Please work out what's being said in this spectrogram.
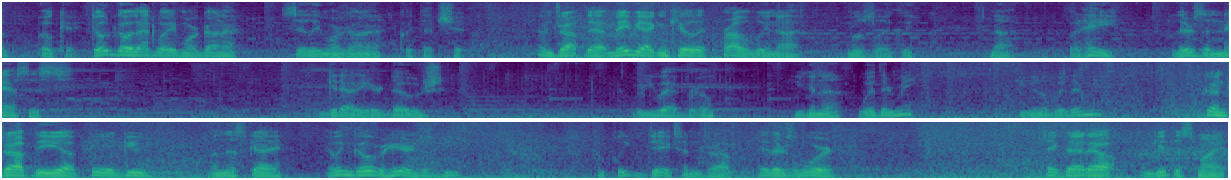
O- Okay, don't go that way, Morgana. Silly Morgana, quit that shit. Don't drop that. Maybe I can kill it. Probably not. Most likely not. But hey, there's a Nasus. Get out of here, Doge. Where you at, bro? You gonna wither me? You gonna wither me? I'm Gonna drop the uh, pool of goo on this guy. And we can go over here and just be complete dicks and drop. Hey, there's a ward. Take that out and get the smite.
